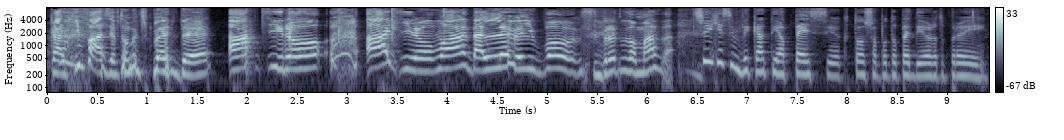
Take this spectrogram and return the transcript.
Κακή φάση αυτό με τους πέντε. Άκυρο. Άκυρο. Μα τα λέμε λοιπόν στην πρώτη εβδομάδα. Σου είχε συμβεί κάτι απέσιο εκτός από το 5 ώρα το πρωί;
